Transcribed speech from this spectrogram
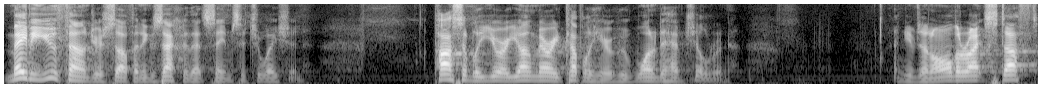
Maybe you found yourself in exactly that same situation. Possibly you're a young married couple here who wanted to have children. And you've done all the right stuff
